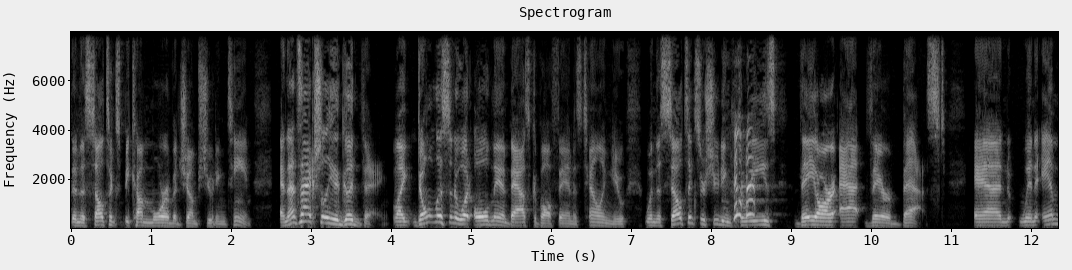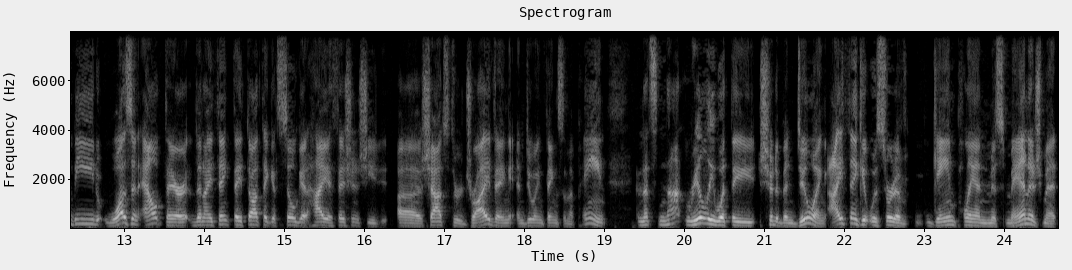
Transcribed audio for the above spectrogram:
then the Celtics become more of a jump shooting team. And that's actually a good thing. Like, don't listen to what old man basketball fan is telling you. When the Celtics are shooting threes, they are at their best. And when Embiid wasn't out there, then I think they thought they could still get high efficiency uh, shots through driving and doing things in the paint. And that's not really what they should have been doing. I think it was sort of game plan mismanagement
